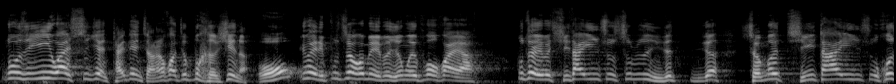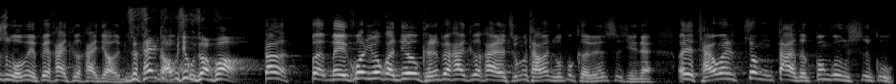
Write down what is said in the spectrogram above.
如果是意外事件，台电讲的话就不可信了哦，因为你不知道后面有没有人为破坏啊，不知道有没有其他因素，是不是你的你的什么其他因素，或是我们也被骇客害掉？你说他也搞不清楚状况。当然不，美国的油管都有可能被骇客害了，怎么台湾怎么不可能的事情呢？而且台湾重大的公共事故，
